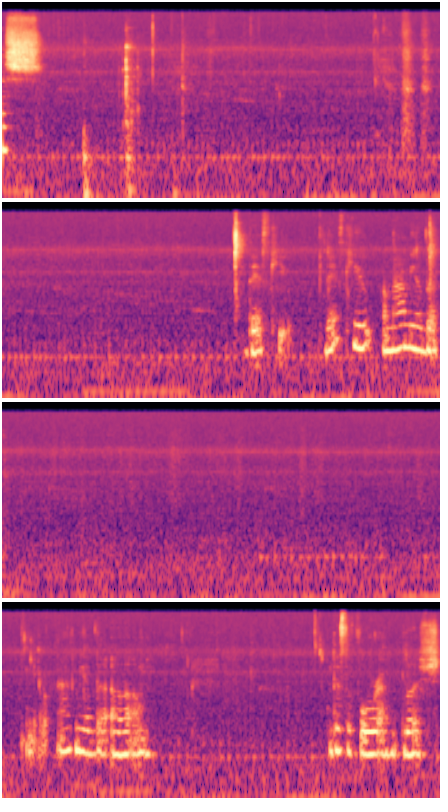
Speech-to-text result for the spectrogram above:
blush. That's cute. That's cute. Remind me of the yeah, reminds me of the um the Sephora blush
